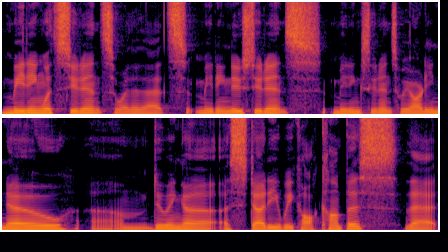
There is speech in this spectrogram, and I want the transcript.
meeting with students, whether that's meeting new students, meeting students we already know, um, doing a, a study we call Compass that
